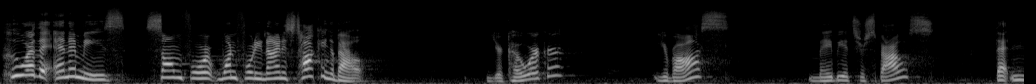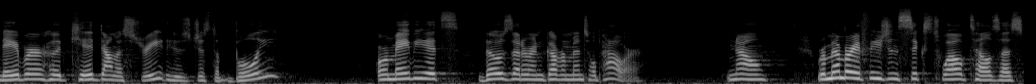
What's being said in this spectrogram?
Who are the enemies Psalm 4, 149 is talking about? Your coworker? Your boss, maybe it's your spouse, that neighborhood kid down the street who's just a bully, or maybe it's those that are in governmental power. No. Remember Ephesians 6:12 tells us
